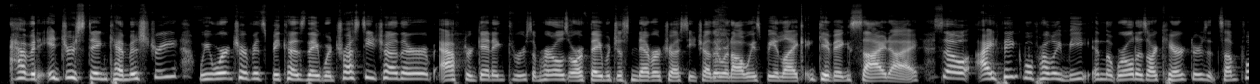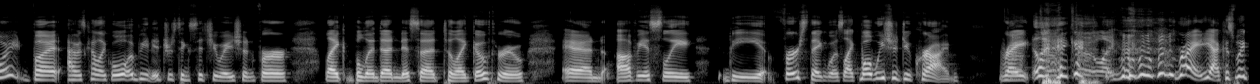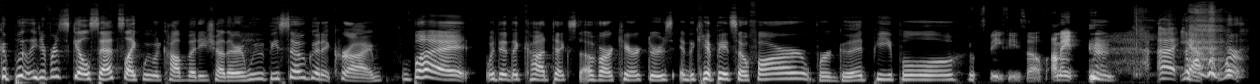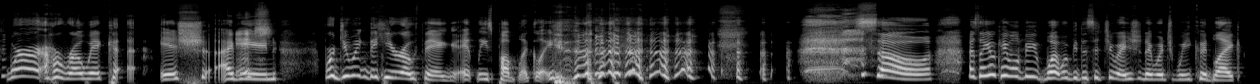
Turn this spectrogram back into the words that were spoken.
have an interesting chemistry. We weren't sure if it's because they would trust each other after getting through some hurdles or if they would just never trust each other, would always be like giving side eye. So I think we'll probably meet in the world as our characters at some point, but I was kind of like, well, it would be an interesting situation for like Belinda and Nissa to like go through. And obviously, the first thing was like, well, we should do crime right? like, Totally. right, yeah, because we had completely different skill sets. Like, we would complement each other and we would be so good at crime. But within the context of our characters in the campaign so far, we're good people. Speak for yourself. I mean, Uh, yeah, we're, we're heroic ish. I mean, we're doing the hero thing, at least publicly. so I was like, okay, well, be what would be the situation in which we could like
